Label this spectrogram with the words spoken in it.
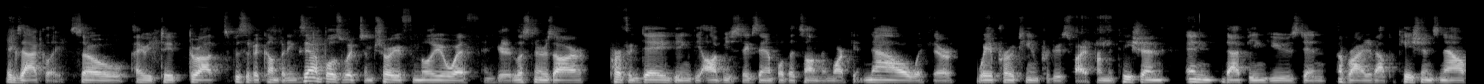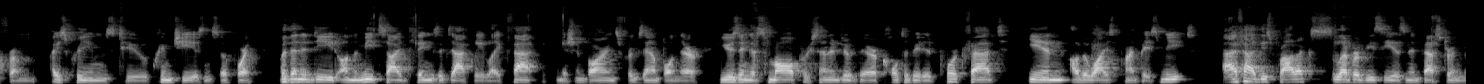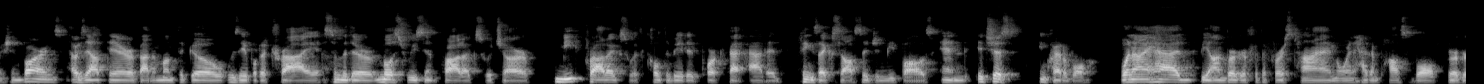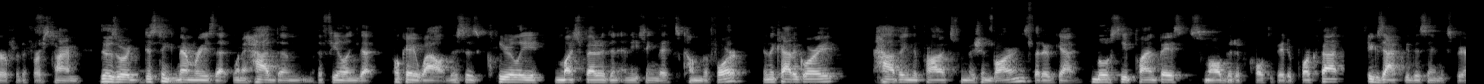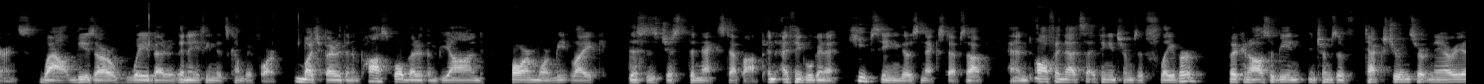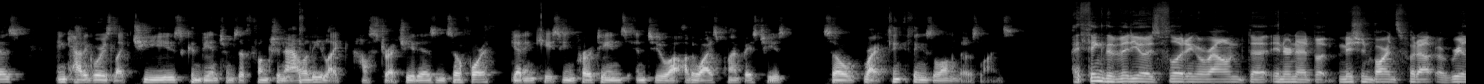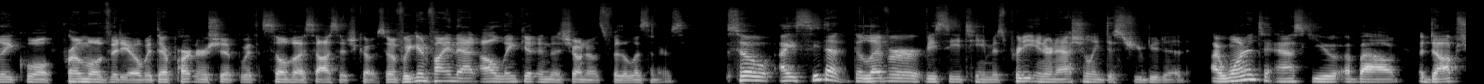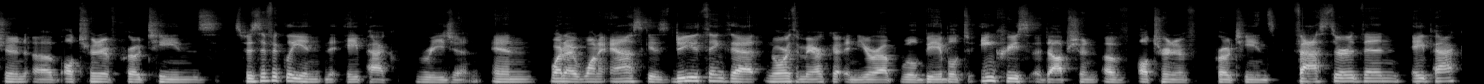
Exactly. So I would take throughout specific company examples, which I'm sure you're familiar with and your listeners are. Perfect Day being the obvious example that's on the market now with their whey protein produced via fermentation, and that being used in a variety of applications now from ice creams to cream cheese and so forth. But then, indeed, on the meat side, things exactly like fat, Mission Barns, for example, and they're using a small percentage of their cultivated pork fat in otherwise plant based meat. I've had these products. Lever VC is an investor in Mission Barns. I was out there about a month ago, was able to try some of their most recent products, which are meat products with cultivated pork fat added, things like sausage and meatballs. And it's just incredible. When I had Beyond Burger for the first time, or when I had Impossible Burger for the first time, those were distinct memories that when I had them, the feeling that, okay, wow, this is clearly much better than anything that's come before in the category. Having the products from Mission Barns that are, again, mostly plant based, small bit of cultivated pork fat, exactly the same experience. Wow, these are way better than anything that's come before. Much better than Impossible, better than Beyond, far more meat like. This is just the next step up. And I think we're going to keep seeing those next steps up. And often that's, I think, in terms of flavor, but it can also be in, in terms of texture in certain areas. In categories like cheese, can be in terms of functionality, like how stretchy it is and so forth, getting casein proteins into uh, otherwise plant based cheese. So, right, think things along those lines. I think the video is floating around the internet, but Mission Barns put out a really cool promo video with their partnership with Silva Sausage Co. So if we can find that, I'll link it in the show notes for the listeners. So I see that the Lever VC team is pretty internationally distributed. I wanted to ask you about adoption of alternative proteins, specifically in the APAC region. And what I want to ask is do you think that North America and Europe will be able to increase adoption of alternative proteins faster than APAC?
